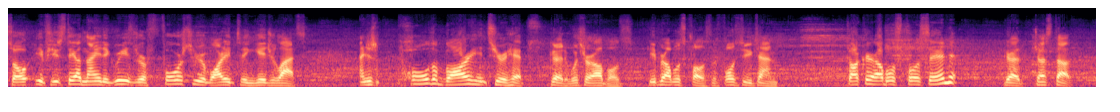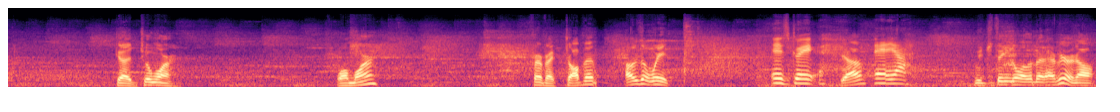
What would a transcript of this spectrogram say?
So if you stay at 90 degrees, you're forcing your body to engage your lats. And just pull the bar into your hips. Good, with your elbows. Keep your elbows close, as close as you can. Tuck your elbows close in. Good, chest up. Good, two more. One more. Perfect, drop it. How does it weight? It's great. Yeah? Yeah, yeah. Would you think go a little bit heavier or no?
